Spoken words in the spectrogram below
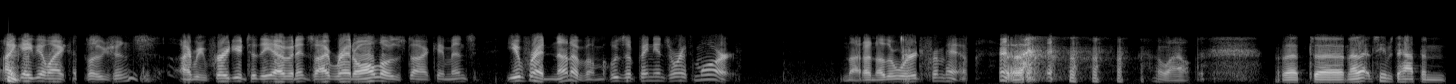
I Hmm. gave you my conclusions. I referred you to the evidence. I've read all those documents. You've read none of them. Whose opinion's worth more? Not another word from him. Uh, wow. That uh, now that seems to happen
